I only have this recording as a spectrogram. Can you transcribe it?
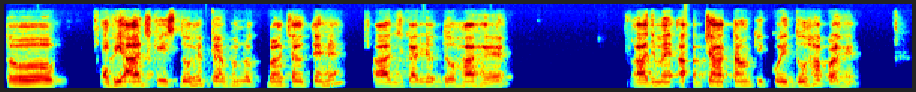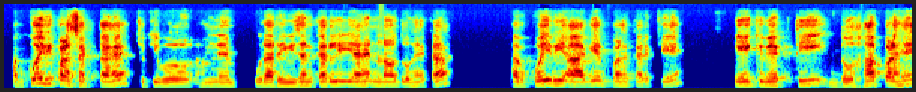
तो अभी आज के इस दोहे पे अब हम लोग बढ़ चलते हैं। आज का जो दोहा है आज मैं अब चाहता हूँ कि कोई दोहा पढ़े। अब कोई भी पढ़ सकता है क्योंकि वो हमने पूरा रिवीजन कर लिया है नौ दोहे का। अब कोई भी आगे बढ़ करके एक व्यक्ति दोहा पढ़े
